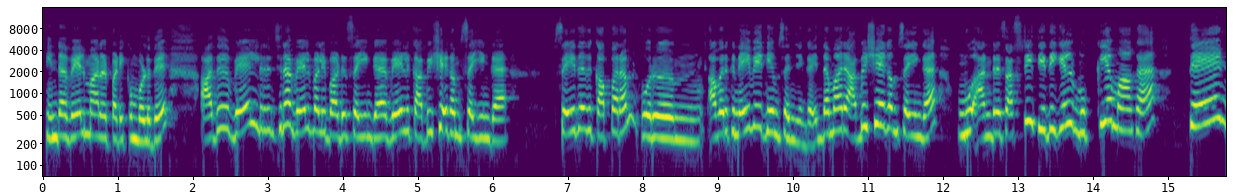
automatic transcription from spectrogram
இந்த வேல்மாறல் படிக்கும் பொழுது அது வேல் இருந்துச்சுன்னா வேல் வழிபாடு செய்யுங்க. வேலுக்கு அபிஷேகம் செய்யுங்க. செய்ததுக்கு அப்புறம் ஒரு அவருக்கு நெய்வேத்தியம் செஞ்சுங்க. இந்த மாதிரி அபிஷேகம் செய்யுங்க. மு அன்றைய சஷ்டி திதியில் முக்கியமாக தேன்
